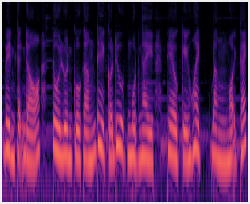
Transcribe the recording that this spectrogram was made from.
Bên cạnh đó, tôi luôn cố gắng để có được một ngày theo kế hoạch bằng mọi cách.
